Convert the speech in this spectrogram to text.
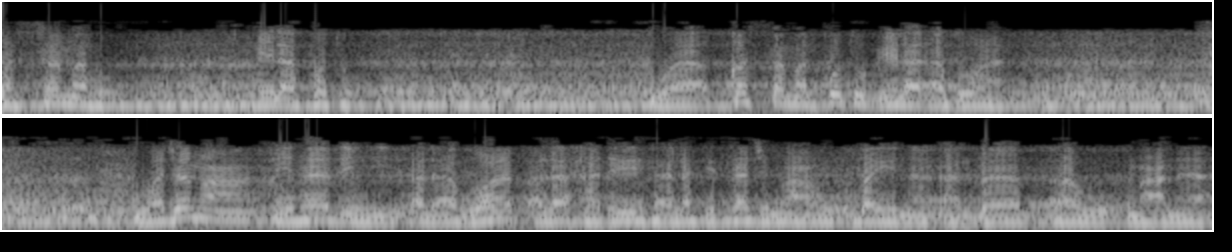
قسمه إلى كتب وقسم الكتب إلى أبواب. وجمع في هذه الأبواب الأحاديث التي تجمع بين الباب أو معناه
